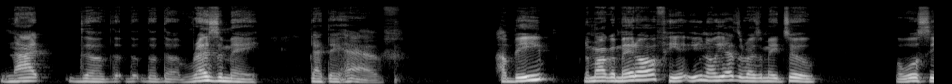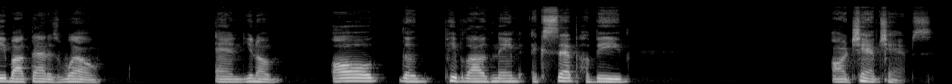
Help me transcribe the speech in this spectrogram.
not the the, the, the resume that they have. Khabib, Nurmagomedov, he you know he has a resume too, but we'll see about that as well. And you know, all the people I've named except Khabib are champ champs.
